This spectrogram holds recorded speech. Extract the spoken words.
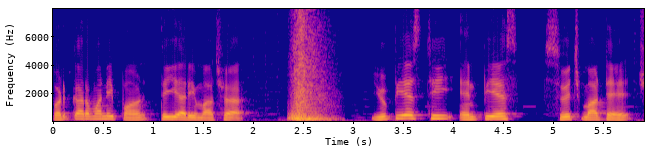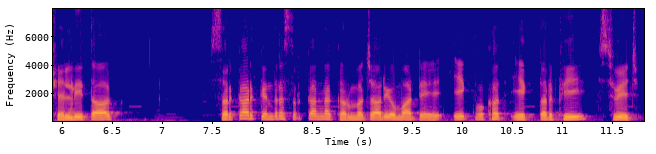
પડકારવાની પણ તૈયારીમાં છે. યુપીએસથી એનપીએસ સ્વિચ માટે છેલ્લી તક. સરકાર કેન્દ્ર સરકારના કર્મચારીઓ માટે એક વખત એક તરફી સ્વિચ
